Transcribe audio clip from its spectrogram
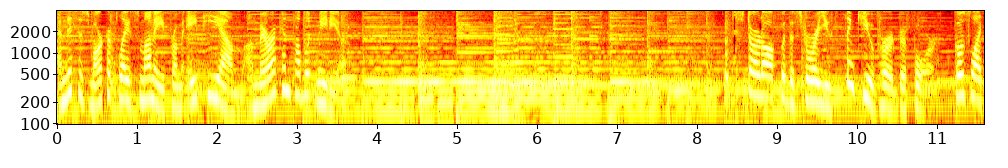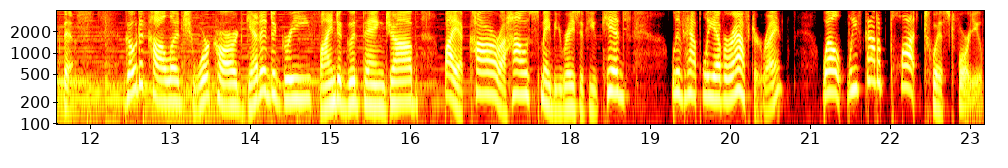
and this is Marketplace Money from APM, American Public Media. Let's start off with a story you think you've heard before. Goes like this Go to college, work hard, get a degree, find a good paying job, buy a car, a house, maybe raise a few kids, live happily ever after, right? Well, we've got a plot twist for you.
